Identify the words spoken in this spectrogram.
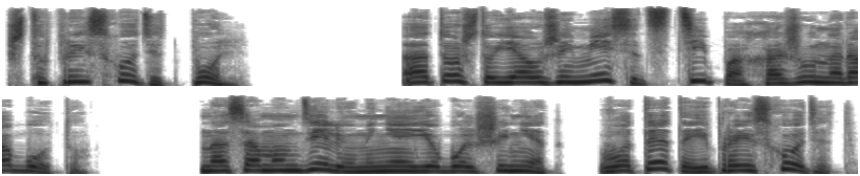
«Что происходит, Поль?» «А то, что я уже месяц типа хожу на работу. На самом деле у меня ее больше нет. Вот это и происходит».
